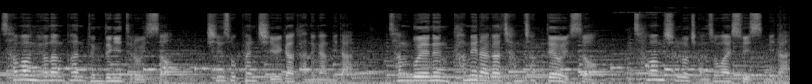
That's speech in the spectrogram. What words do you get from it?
상황 현황판 등등이 들어있어 신속한 지휘가 가능합니다. 상부에는 카메라가 장착되어 있어 상황실로 전송할 수 있습니다.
